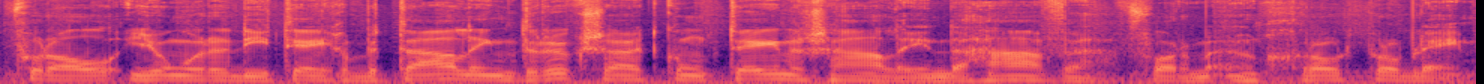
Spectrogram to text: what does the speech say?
Vooral jongeren die tegen betaling drugs uit containers halen in de haven vormen een groot probleem.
